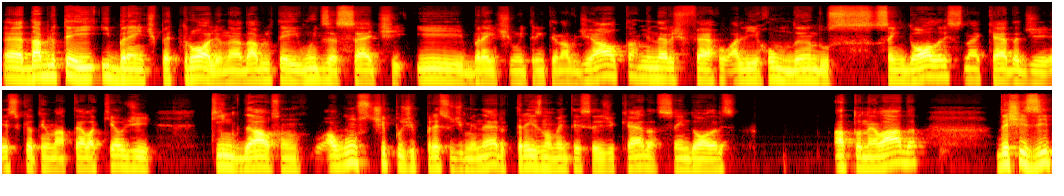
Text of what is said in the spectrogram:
é, WTI e Brent petróleo, né? WTI 1,17 e Brent 1,39 de alta, minério de ferro ali rondando os 100 dólares, né? Queda de esse que eu tenho na tela aqui é o de Qingdao, são alguns tipos de preço de minério, 3,96 de queda, 100 dólares a tonelada. DXY,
